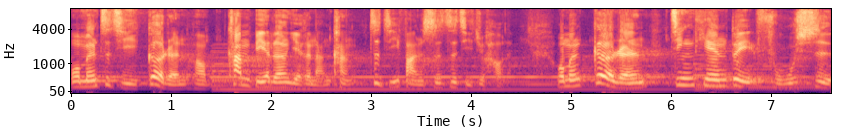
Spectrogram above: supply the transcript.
我们自己个人哈，看别人也很难看，自己反思自己就好了。我们个人今天对服侍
